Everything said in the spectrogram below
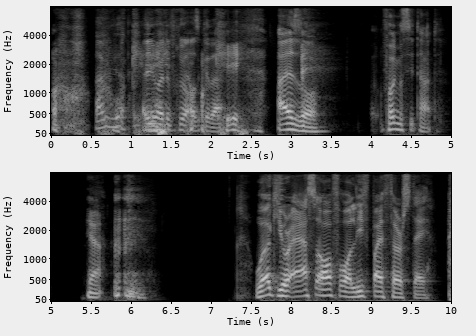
oh, Habe ich, okay. hab ich heute früh ausgedacht. Okay. Also, folgendes Zitat. Ja. Work your ass off or leave by Thursday.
